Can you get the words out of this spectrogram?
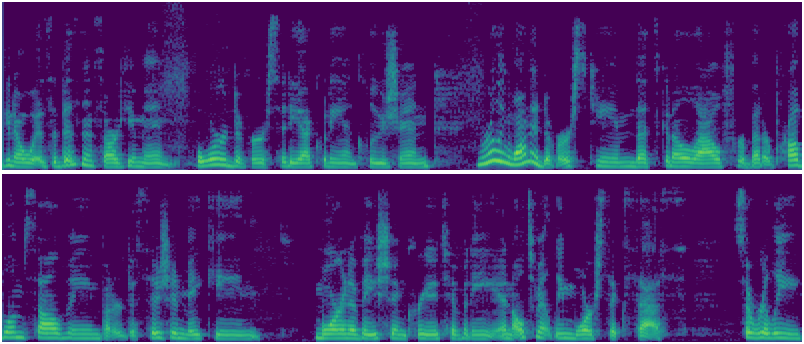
you know, as a business argument for diversity, equity, inclusion, you really want a diverse team that's going to allow for better problem solving, better decision making, more innovation, creativity, and ultimately more success. So, really,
